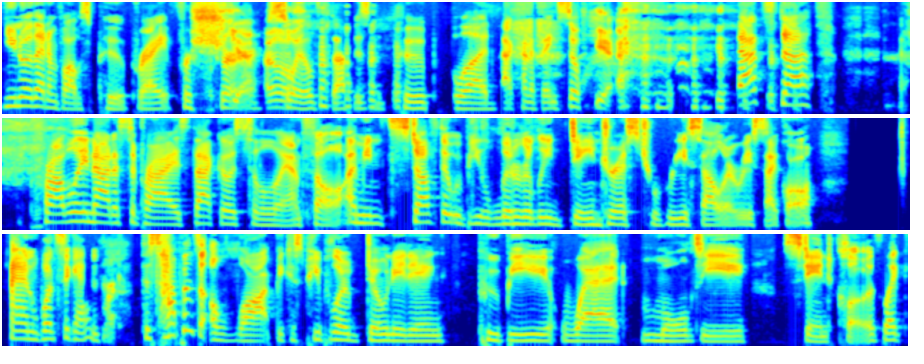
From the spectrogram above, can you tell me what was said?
you know that involves poop, right? For sure. Yeah. Oh. Soiled stuff is poop, blood, that kind of thing. So yeah, that stuff probably not a surprise. That goes to the landfill. I mean, stuff that would be literally dangerous to resell or recycle. And once again, right. this happens a lot because people are donating poopy, wet, moldy, stained clothes. Like,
